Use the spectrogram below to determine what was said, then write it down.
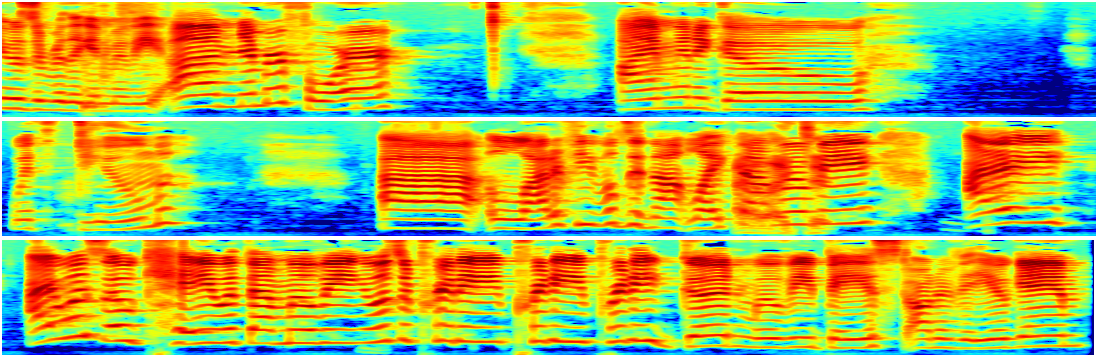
it was a really good movie. Um, number four, I'm gonna go with Doom. Uh, a lot of people did not like that liked it. movie. I I was okay with that movie. It was a pretty pretty pretty good movie based on a video game.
